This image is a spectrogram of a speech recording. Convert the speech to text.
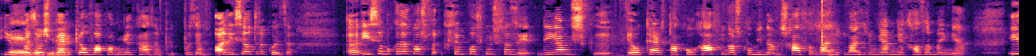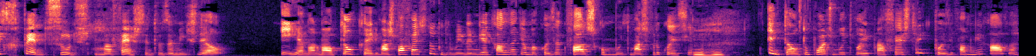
E É, depois eu durma. espero que ele vá para a minha casa. Porque, por exemplo, olha, isso é outra coisa. Ah, isso é uma coisa que nós que sempre conseguimos fazer. Digamos que eu quero estar com o Rafa e nós combinamos, Rafa, vais, vais dormir à minha casa amanhã. E de repente surge uma festa entre os amigos dele e é normal que ele queira ir mais para a festa do que dormir na minha casa, que é uma coisa que fazes com muito mais frequência. Uhum. Então tu podes muito bem ir para a festa e depois ir para a minha casa.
